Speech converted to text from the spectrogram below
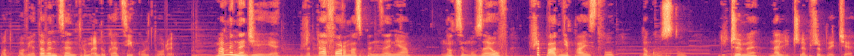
pod Powiatowym Centrum Edukacji i Kultury. Mamy nadzieję, że ta forma spędzenia Nocy Muzeów przypadnie Państwu do gustu. Liczymy na liczne przybycie.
